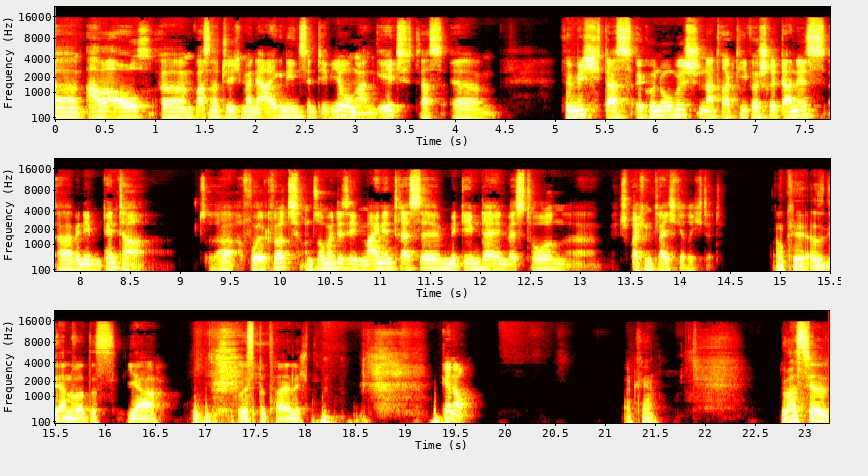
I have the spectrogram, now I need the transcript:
aber auch äh, was natürlich meine eigene Incentivierung angeht, dass äh, für mich das ökonomisch ein attraktiver Schritt dann ist, äh, wenn eben Penta äh, Erfolg wird. Und somit ist eben mein Interesse mit dem der Investoren äh, entsprechend gleichgerichtet. Okay, also die Antwort ist ja. Du bist beteiligt. Genau. Okay. Du hast ja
